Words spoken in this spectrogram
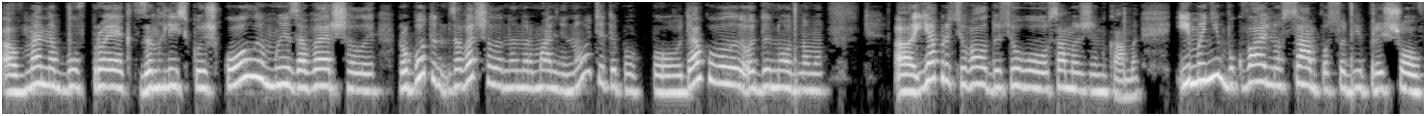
В мене був проєкт з англійської школи. Ми завершили роботу, завершили на нормальній ноті, типу, подякували один одному. Я працювала до цього саме з жінками, і мені буквально сам по собі прийшов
